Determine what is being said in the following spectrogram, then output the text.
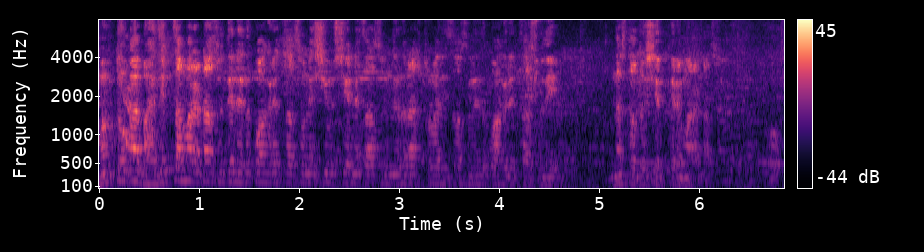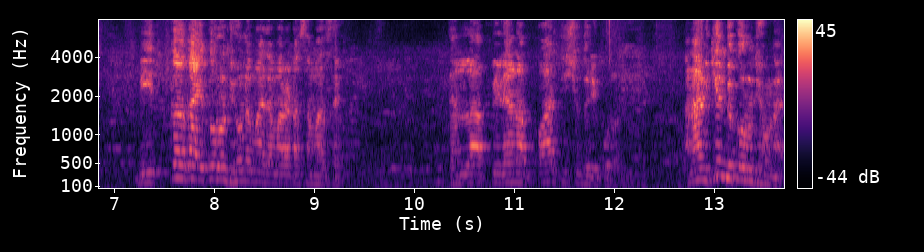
मग तो काय भाजपचा मराठा असू दे नाही तर काँग्रेसचा असू दे शिवसेनेचा असू दे राष्ट्रवादीचा असू दे काँग्रेसचा असू दे नसता तो शेतकरी मराठा. असू दे. हो. मी इतकं काय करून ठेवलं माझ्या मराठा समाजासाठी? त्यांना पिढ्यांना पार ती शिदोरी पुरवली. आणि आणखीन मी करून ठेवणार.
